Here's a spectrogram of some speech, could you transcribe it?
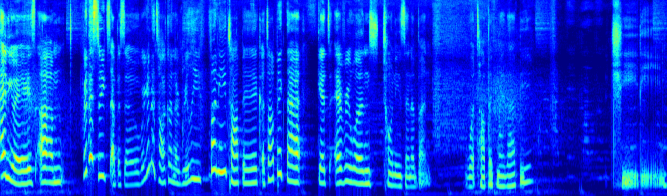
Anyways, um, for this week's episode, we're gonna talk on a really funny topic, a topic that gets everyone's Tony's in a bun. What topic might that be? Cheating.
